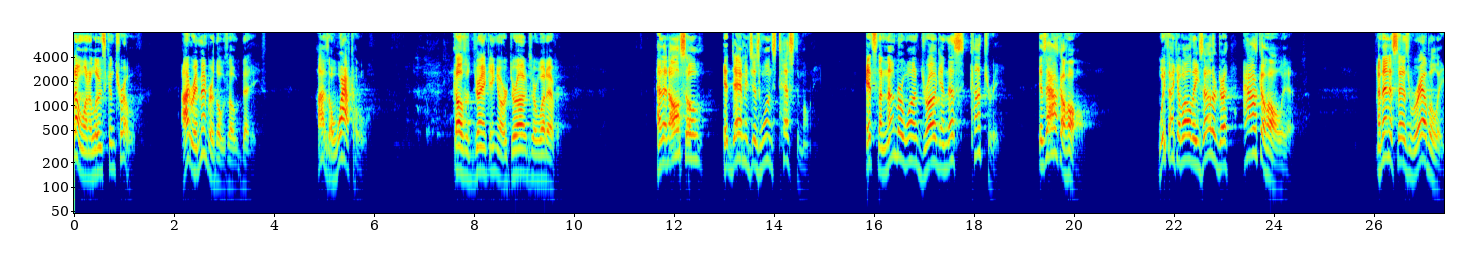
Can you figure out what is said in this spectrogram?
don't want to lose control. I remember those old days. I was a wacko because of drinking or drugs or whatever. And then also, it damages one's testimony. It's the number one drug in this country is alcohol. We think of all these other drugs, alcohol is. And then it says revelings.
